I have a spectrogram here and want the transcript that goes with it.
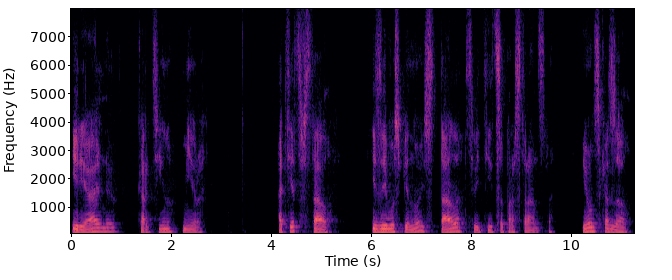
и реальную картину мира. Отец встал, и за его спиной стало светиться пространство. И он сказал,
